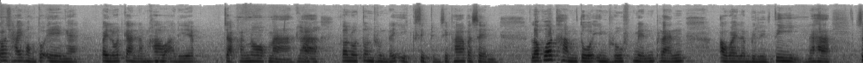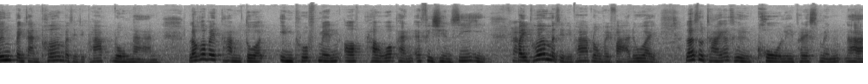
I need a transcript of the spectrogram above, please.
ก็ใช้ของตัวเองไงไปลดการนำเข้า RDF จากข้างนอกมานะคะค่ะก็ลดต้นทุนได้อีก 10-15%แล้วก็ทำตัว improvement plan availability นะคะซึ่งเป็นการเพิ่มประสิทธิภาพโรงงาน แล้วก็ไปทำตัว improvement of power plant efficiency อีกค่ะไปเพิ่มประสิทธิภาพโรงไฟฟ้าด้วย แล้วสุดท้ายก็คือ coal replacement นะคะ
